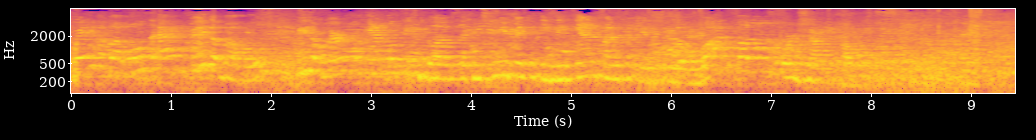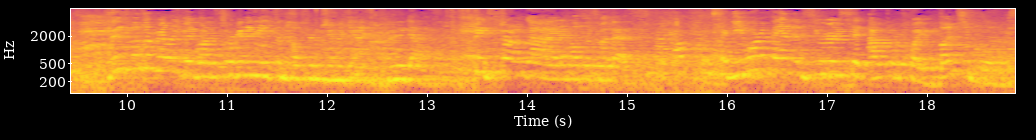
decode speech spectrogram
Wave Bubbles and Big Bubbles. These are wearable animal-themed gloves that continue to make it easy and fun for kids to do a lot of bubbles or giant bubbles. This one's a really big one, so we're gonna need some help from Jim again. We need a big, strong guy to help us with this. If you are a fan of Zuru's hit outdoor toy Bunch O Balloons,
